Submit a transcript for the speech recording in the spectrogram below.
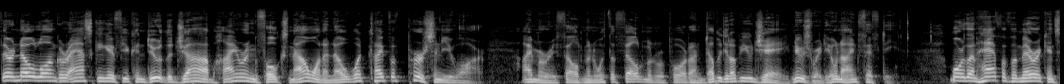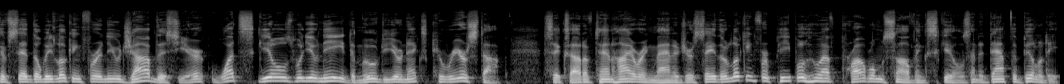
They're no longer asking if you can do the job. Hiring folks now want to know what type of person you are. I'm Murray Feldman with the Feldman Report on WWJ News Radio 950. More than half of Americans have said they'll be looking for a new job this year. What skills will you need to move to your next career stop? Six out of ten hiring managers say they're looking for people who have problem solving skills and adaptability,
